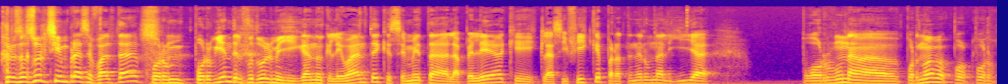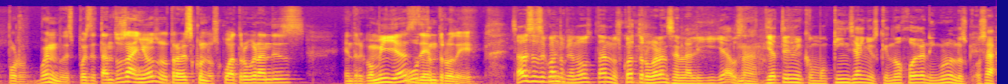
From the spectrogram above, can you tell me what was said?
Cruz Azul siempre hace falta, por, por bien del fútbol mexicano, que levante, que se meta a la pelea, que clasifique para tener una liguilla por una, por nueva, por, por, por, bueno, después de tantos años, otra vez con los cuatro grandes, entre comillas, Puta, dentro de... ¿Sabes hace cuánto que no están los cuatro grandes en la liguilla? O sea, ya tiene como 15 años que no juega ninguno de los... O sea,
